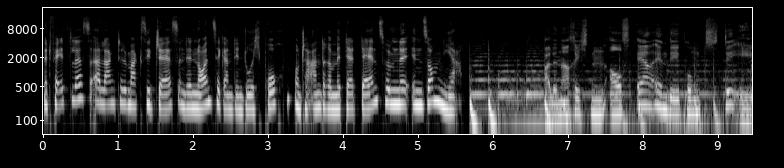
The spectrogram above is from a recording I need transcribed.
Mit Faithless erlangte Maxi Jazz in den 90ern den Durchbruch, unter anderem mit der Dance-Hymne Insomnia. Alle Nachrichten auf rnd.de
